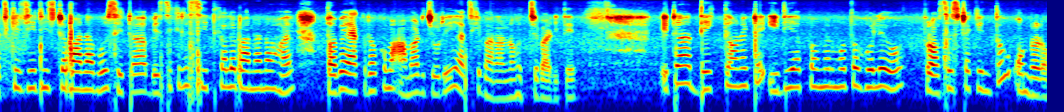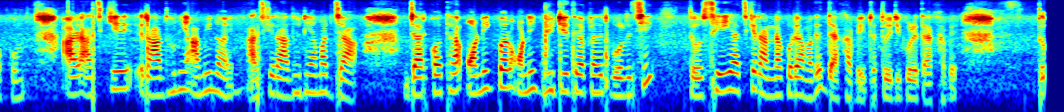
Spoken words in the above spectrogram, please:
আজকে যে ডিশটা বানাবো সেটা বেসিক্যালি শীতকালে বানানো হয়, তবে একরকম আমার জোরেই আজকে বানানো হচ্ছে বাড়িতে। এটা দেখতে অনেকটা ইডিয়াপামের মতো হলেও প্রসেসটা কিন্তু অন্যরকম। আর আজকে রাঁধুনি আমি নয়, আজকে রাঁধুনি আমার যা। যার কথা অনেকবার অনেক ভিডিওতে আপনাদের বলেছি, তো সেই আজকে রান্না করে আমাদের দেখাবে, এটা তৈরি করে দেখাবে। তো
